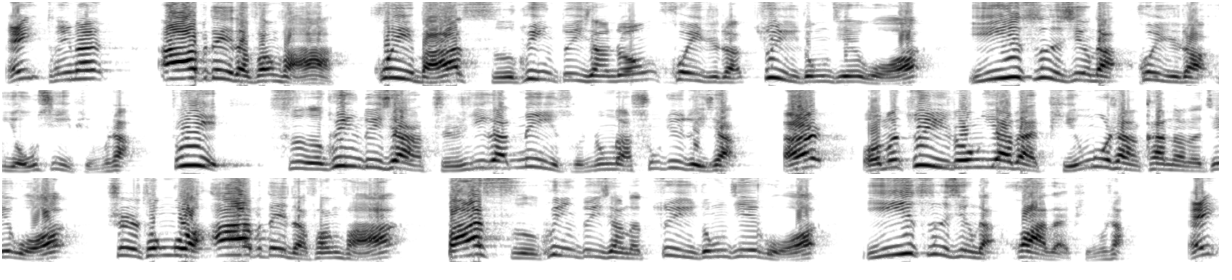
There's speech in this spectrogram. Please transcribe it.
哎，同学们，Update 方法啊，会把 Screen 对象中绘制的最终结果一次性的绘制到游戏屏幕上。注意。Screen 对象只是一个内存中的数据对象，而我们最终要在屏幕上看到的结果，是通过 Update 方法把 Screen 对象的最终结果一次性的画在屏幕上。哎，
